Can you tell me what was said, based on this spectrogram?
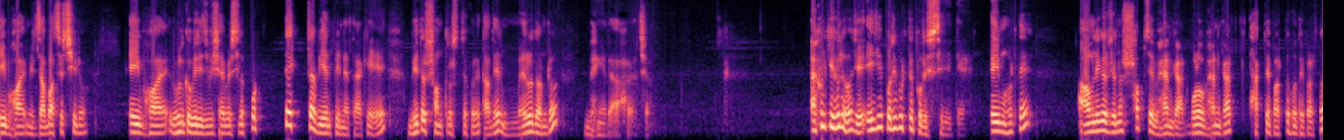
এই ভয় মির্জা আব্বাসের ছিল। এই ভয় রুহুল কবির রিজভি সাহেবের ছিল। প্রত্যেকটা বিএনপি নেতাকে ভিতর সন্ত্রস্ত করে তাদের মেরুদণ্ড ভেঙে দেওয়া হয়েছে। এখন কি হলো যে এই যে পরিবর্তিত পরিস্থিতিতে, এই মুহূর্তে আওয়ামী লীগের জন্য সবচেয়ে ভ্যানগার্ড বড় ভ্যানগার্ড থাকতে পারতো, হতে পারতো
